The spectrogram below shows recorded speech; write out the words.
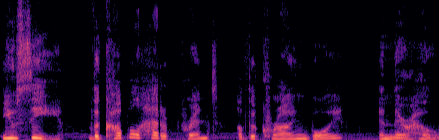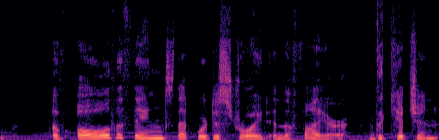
You see, the couple had a print of the crying boy in their home. Of all the things that were destroyed in the fire, the kitchen,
